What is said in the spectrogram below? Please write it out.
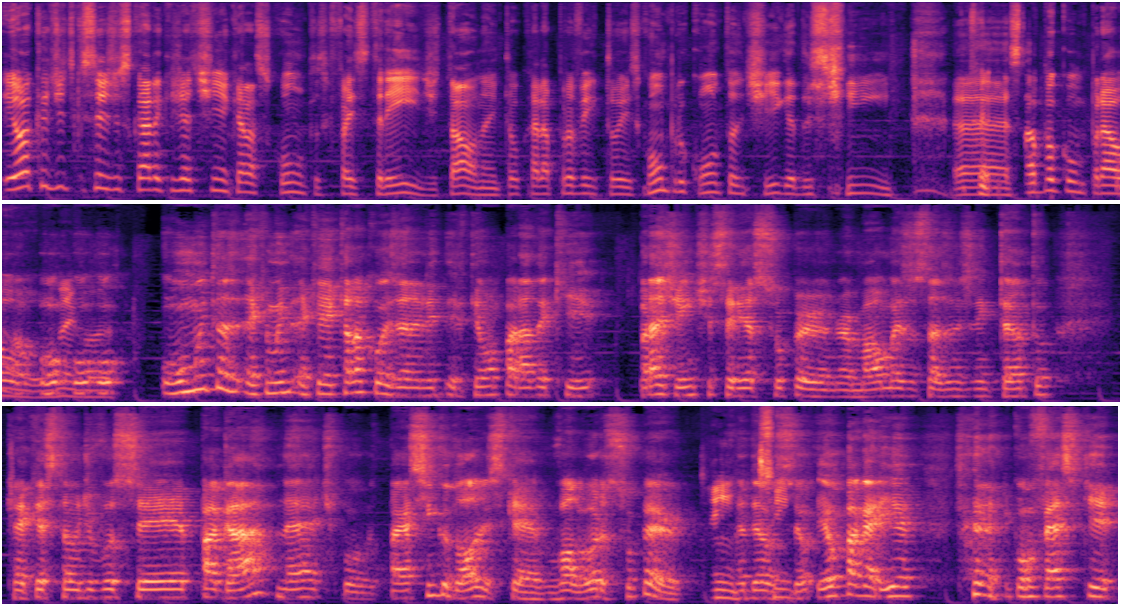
eu- acredito que seja os caras que já tinha aquelas contas que faz trade e tal, né? Então o cara aproveitou isso. Compra o conta antiga do Steam ah, só pra comprar o, O- o negócio. o- muitas, é, que, é que é aquela coisa, né? Ele, ele tem uma parada que pra gente seria super normal, mas nos Estados Unidos nem tanto, que é a questão de você pagar, né? Tipo, pagar 5 dólares, que é o valor super. Sim, Meu Deus, sim. eu, eu pagaria. Confesso que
